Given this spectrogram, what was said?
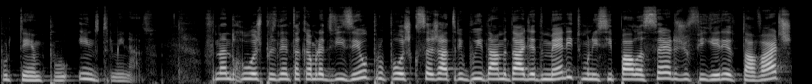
por tempo indeterminado. Fernando Ruas, presidente da Câmara de Viseu, propôs que seja atribuída a medalha de mérito municipal a Sérgio Figueiredo Tavares,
